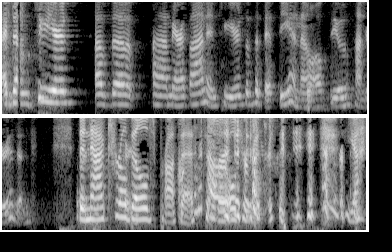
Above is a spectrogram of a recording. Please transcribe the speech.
I've done two years of the uh, marathon and two years of the 50, and now I'll do 100. And The natural build process for ultra runners. yeah.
